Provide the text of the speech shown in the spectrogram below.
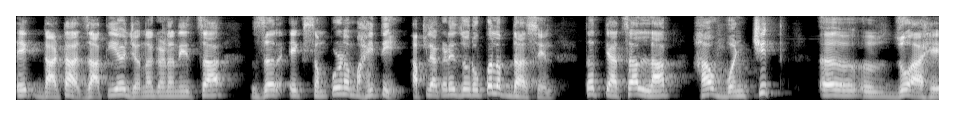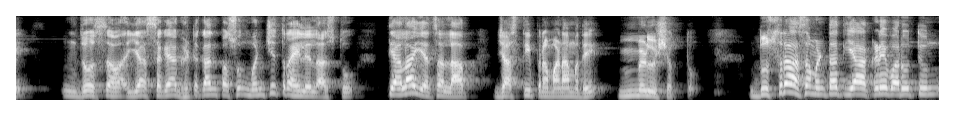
एक डाटा जातीय जनगणनेचा जर एक संपूर्ण माहिती आपल्याकडे जर उपलब्ध असेल तर त्याचा लाभ हा वंचित जो आहे जो स या सगळ्या घटकांपासून वंचित राहिलेला असतो त्याला याचा लाभ जास्ती प्रमाणामध्ये मिळू शकतो. दुसरं असं म्हणतात या आकडेवारीतून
